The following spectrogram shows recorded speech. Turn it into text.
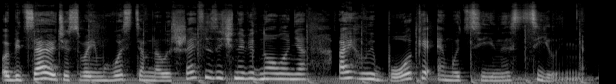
обіцяючи своїм гостям не лише фізичне відновлення, а й глибоке емоційне зцілення.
